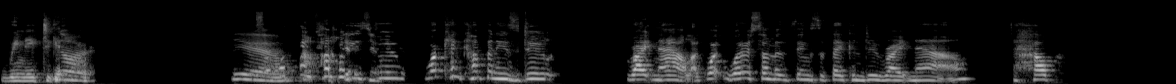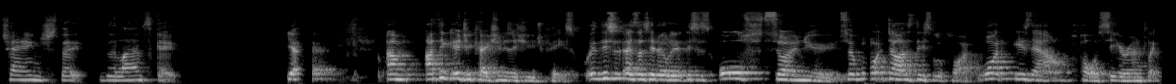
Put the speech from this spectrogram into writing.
We need to get. No. Yeah. So what can companies yeah. do? What can companies do right now? Like, what what are some of the things that they can do right now to help change the the landscape? Yeah, um, I think education is a huge piece. This is, as I said earlier, this is all so new. So, what does this look like? What is our policy around flex?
